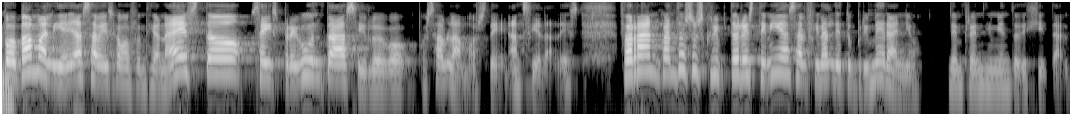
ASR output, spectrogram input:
Pues vamos al día, ya sabéis cómo funciona esto, seis preguntas y luego pues hablamos de ansiedades. Ferran, ¿cuántos suscriptores tenías al final de tu primer año de emprendimiento digital?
